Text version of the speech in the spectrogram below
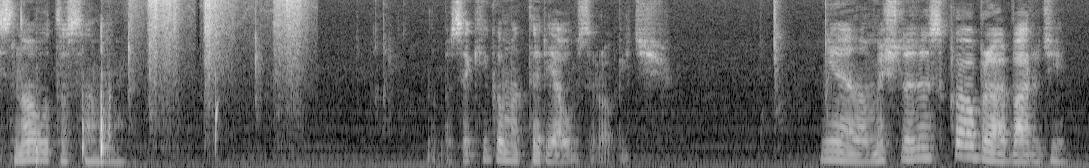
Znowu to samo. Dobra, z jakiego materiału zrobić? Nie no, myślę, że z kobla bardziej.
